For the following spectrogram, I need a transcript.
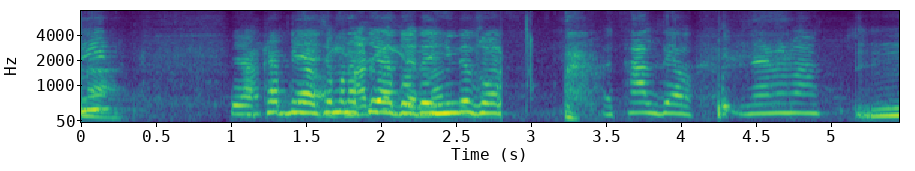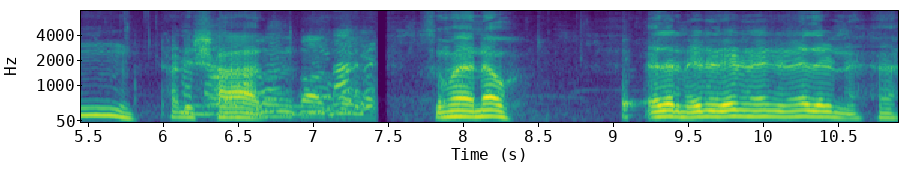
নি একটা বিয়েছে মনে পেয়ে দোদে হিন্দে জ্বর খাল দেও খালি স্বাদ সময় নাও এদের এদের এদের এদের হ্যাঁ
